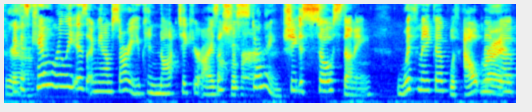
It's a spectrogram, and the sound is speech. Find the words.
Because kim really is i mean i'm sorry you cannot take your eyes But off of her. She's stunning. she is so stunning. With makeup without Right. makeup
